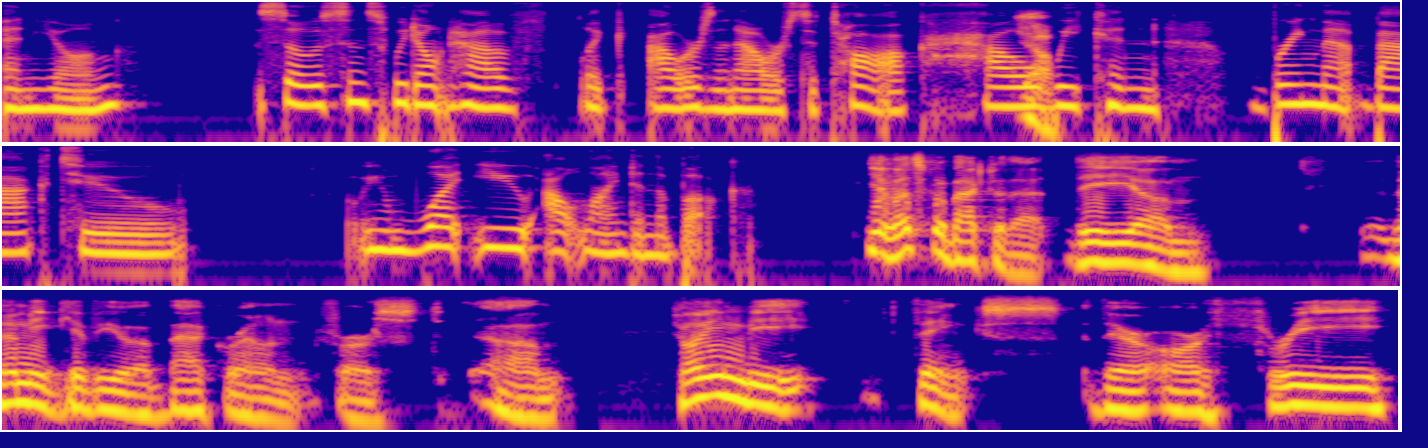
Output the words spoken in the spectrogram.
and Jung. So since we don't have like hours and hours to talk, how Yeah. we can bring that back to you know, what you outlined in the book. Yeah, let's go back to that. The um, let me give you a background first. Um, Toynbee thinks there are three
